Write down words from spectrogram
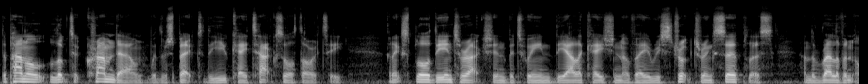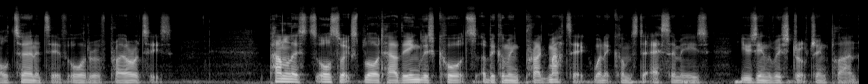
The panel looked at cramdown with respect to the UK tax authority and explored the interaction between the allocation of a restructuring surplus and the relevant alternative order of priorities. Panelists also explored how the English courts are becoming pragmatic when it comes to SMEs using the restructuring plan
